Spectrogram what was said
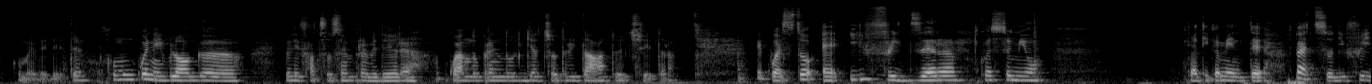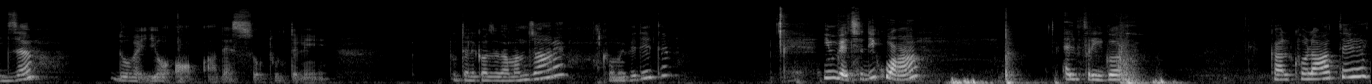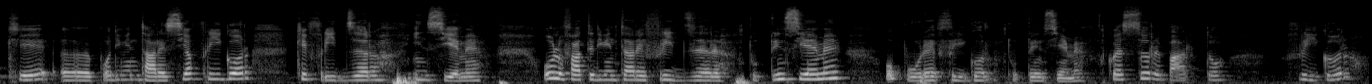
come vedete. Comunque nei vlog eh, ve li faccio sempre vedere quando prendo il ghiaccio tritato eccetera. E questo è il freezer. Questo è il mio praticamente pezzo di freezer dove io ho adesso tutte le, tutte le cose da mangiare come vedete invece di qua è il frigor calcolate che eh, può diventare sia frigor che freezer insieme. O lo fate diventare freezer tutto insieme oppure frigor tutto insieme. Questo è il reparto frigor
